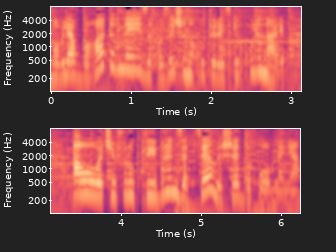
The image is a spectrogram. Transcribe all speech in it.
Мовляв, багато в неї запозичено у турецьких кулінарів, а овочі, фрукти і бринза це лише доповнення.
